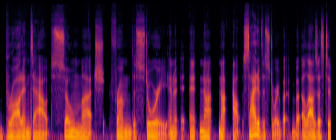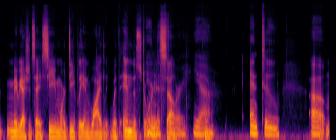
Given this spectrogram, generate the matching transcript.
broadens out so much from the story and, and not not outside of the story but but allows us to maybe I should say see more deeply and widely within the story in the itself. story. Yeah. Yeah. And to um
